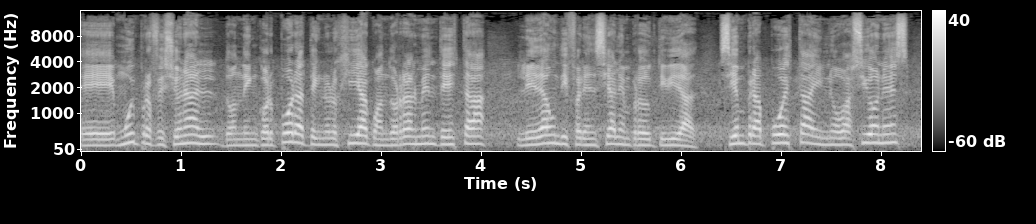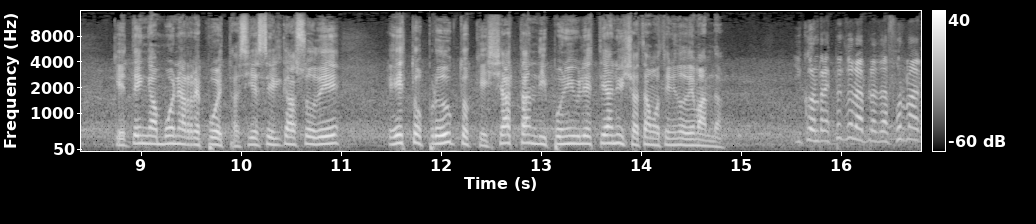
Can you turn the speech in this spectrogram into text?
eh, muy profesional, donde incorpora tecnología cuando realmente esta le da un diferencial en productividad. Siempre apuesta a innovaciones que tengan buenas respuestas, y es el caso de estos productos que ya están disponibles este año y ya estamos teniendo demanda. Y con respecto a la plataforma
